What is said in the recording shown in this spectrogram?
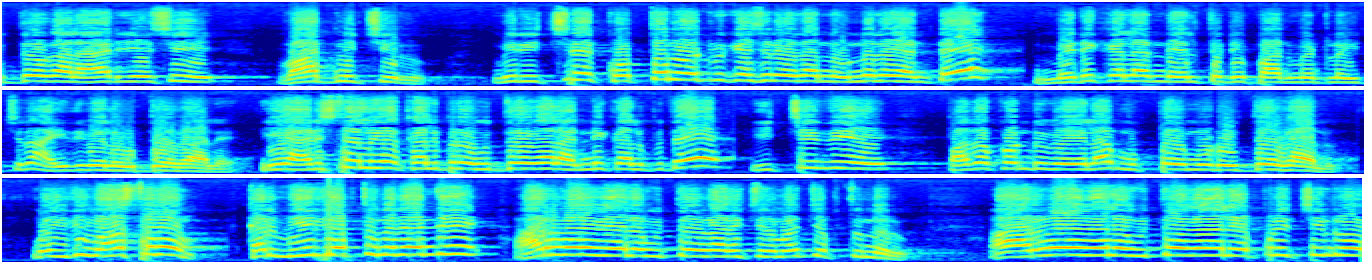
ఉద్యోగాలు యాడ్ చేసి వాటిని ఇచ్చిర్రు. మీరు ఇచ్చిన కొత్త నోటిఫికేషన్ ఏదన్నా ఉన్నది అంటే మెడికల్ అండ్ హెల్త్ డిపార్ట్మెంట్లో ఇచ్చిన ఐదు వేల ఉద్యోగాలే. ఈ అడిషనల్గా కలిపిన ఉద్యోగాలు అన్ని కలిపితే ఇచ్చింది పదకొండు వేల ముప్పై మూడు ఉద్యోగాలు. ఇది వాస్తవం. కానీ మీరు చెప్తున్నది ఏంది? అరవై వేల ఉద్యోగాలు ఇచ్చినామని చెప్తున్నారు. ఆ అరవై వేల ఉద్యోగాలు ఎప్పుడు ఇచ్చిండ్రు?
